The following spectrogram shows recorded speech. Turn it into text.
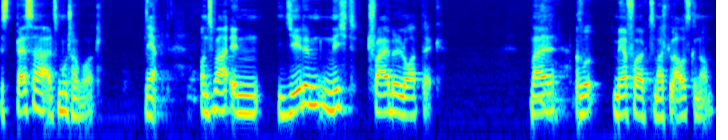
ist besser als Mutterwort. Ja. Und zwar in jedem nicht-Tribal Lord Deck. Weil, also Mehrfolg zum Beispiel ausgenommen.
